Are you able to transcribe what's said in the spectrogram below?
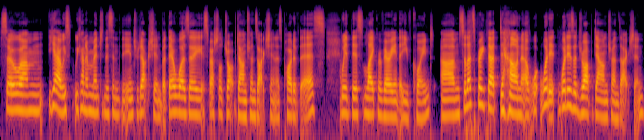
So um, yeah, we we kind of mentioned this in the introduction, but there was a special drop down transaction as part of this with this Lycra variant that you've coined. Um, so let's break that down. Uh, what what, it, what is a drop down transaction?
